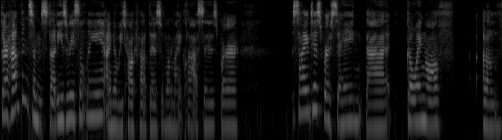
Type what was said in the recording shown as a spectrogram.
There have been some studies recently. I know we talked about this in one of my classes where scientists were saying that going off of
